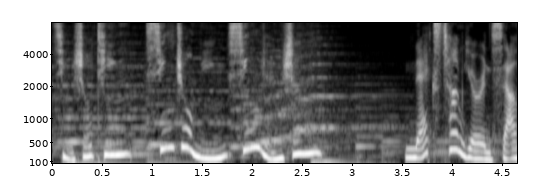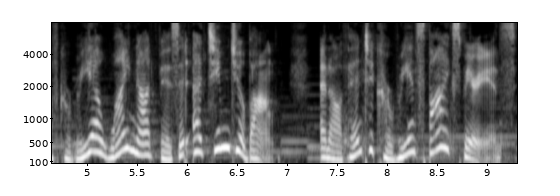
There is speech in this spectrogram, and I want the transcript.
请收听《新住民新人生》。 Next time you're in South Korea, why not visit a Jimjobang, an authentic Korean spa experience?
